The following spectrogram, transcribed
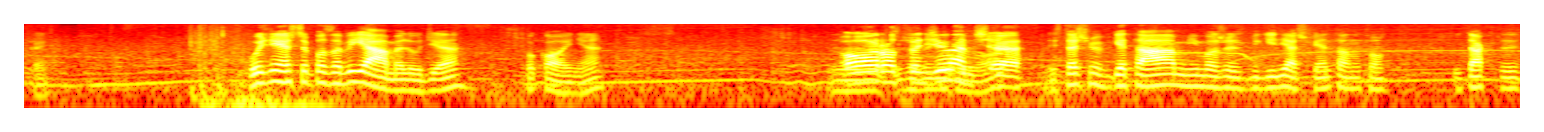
Czekaj. Później jeszcze pozabijamy ludzie. Spokojnie. O, żeby nie rozpędziłem było. się. Jesteśmy w GTA, mimo że jest Wigilia Święta, no to i tak ty,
